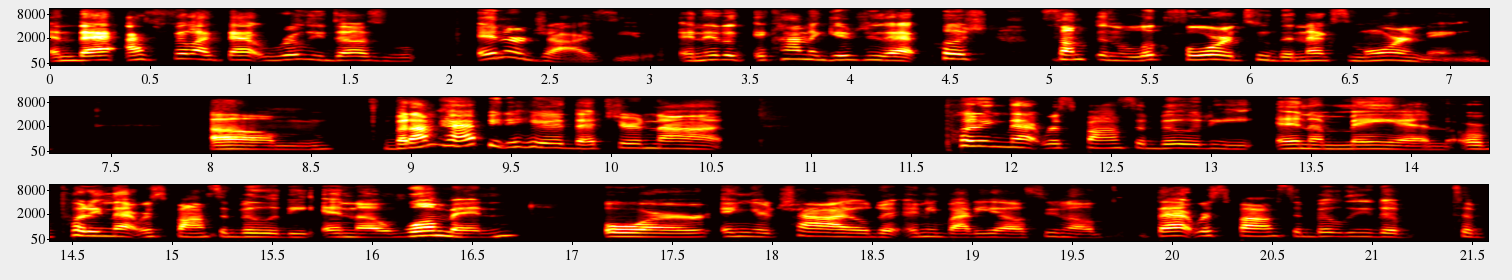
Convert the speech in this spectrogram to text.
and that I feel like that really does energize you, and it it kind of gives you that push, something to look forward to the next morning. Um, but I'm happy to hear that you're not putting that responsibility in a man or putting that responsibility in a woman or in your child or anybody else. You know that responsibility to to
